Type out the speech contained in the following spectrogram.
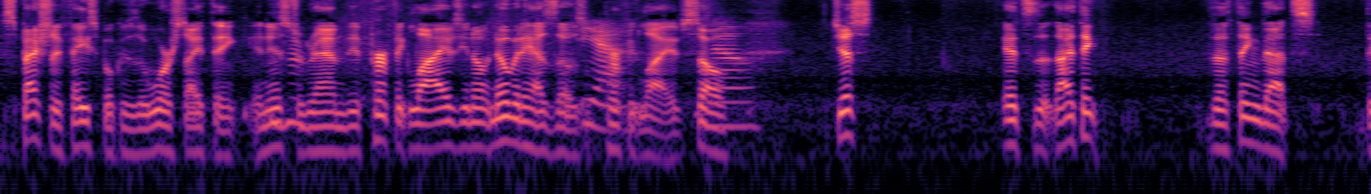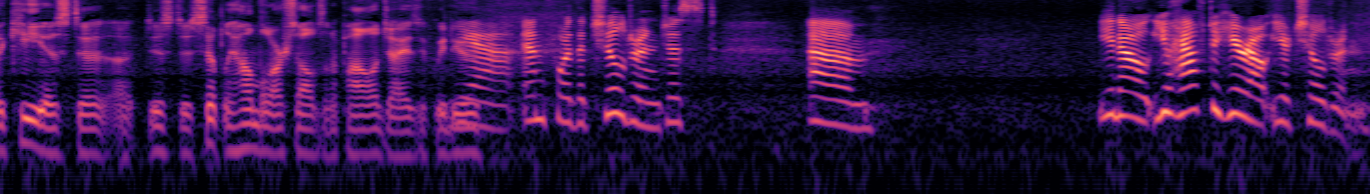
especially Facebook is the worst, I think. And Instagram, the perfect lives, you know, nobody has those Mm-hmm. Yeah. perfect lives. So No. just, it's the, I think the thing that's the key is to uh, just to simply humble ourselves and apologize if we do. Yeah, and for the children, just, um, you know, you have to hear out your children,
